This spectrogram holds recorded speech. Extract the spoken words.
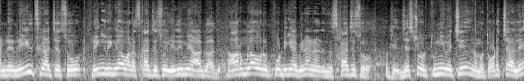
அண்ட் நெயில் ஸ்க்ராச்சஸோ ரிங் ரிங்காக வர ஸ்க்ராச்சஸோ எதுவுமே ஆகாது. நார்மலாக ஒரு போட்டிங்க அப்படின்னா இந்த ஸ்க்ராச்சஸ் வரும். ஓகே ஜஸ்ட் ஒரு துணி வச்சு நம்ம தொடச்சாலே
